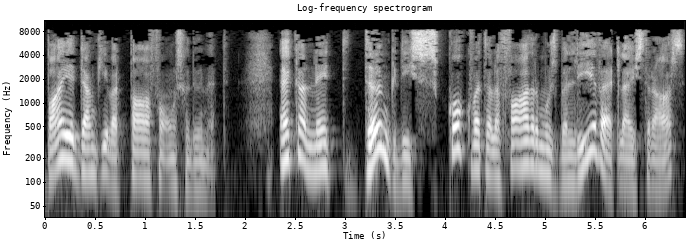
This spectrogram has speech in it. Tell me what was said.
Baie dankie wat pa vir ons gedoen het. Ek kan net dink die skok wat hulle vader moes belewe het luisteraars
